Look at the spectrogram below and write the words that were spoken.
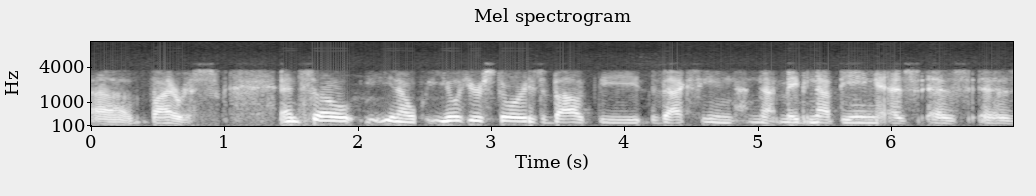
uh, virus. And so, you know, you'll hear stories about the, the vaccine not, maybe not being as, as, as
